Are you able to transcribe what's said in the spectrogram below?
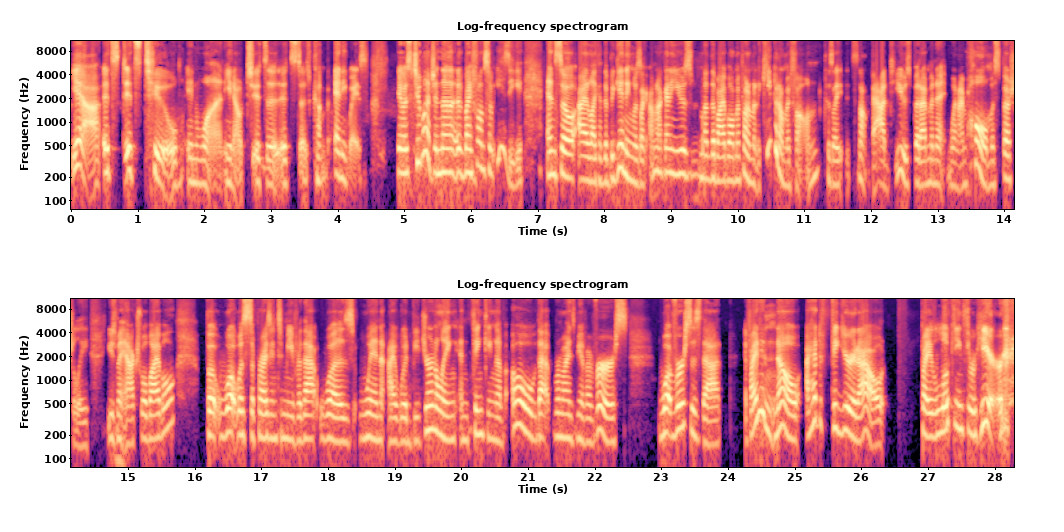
yeah, it's it's two in one. You know, it's a it's a come. Anyways, it was too much and the, my phone's so easy and so i like at the beginning was like i'm not going to use my, the bible on my phone i'm going to keep it on my phone because i it's not bad to use but i'm going to when i'm home especially use my mm-hmm. actual bible but what was surprising to me for that was when i would be journaling and thinking of oh that reminds me of a verse what verse is that if i didn't know i had to figure it out by looking through here.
